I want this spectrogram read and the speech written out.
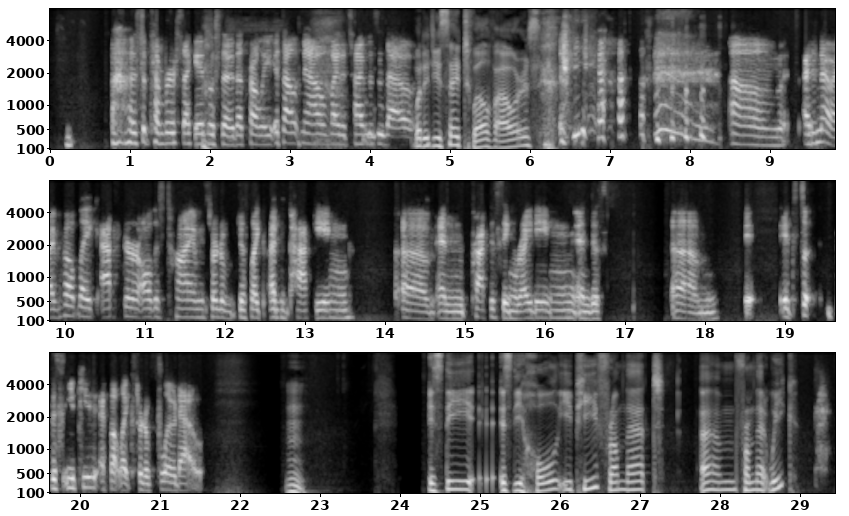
September 2nd. So that's probably, it's out now by the time this is out. What did you say? 12 hours? yeah. um, I don't know. I felt like after all this time, sort of just like unpacking um, and practicing writing and just, um, it, it's this EP, I felt like sort of flowed out. Mm. Is the is the whole EP from that um, from that week?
